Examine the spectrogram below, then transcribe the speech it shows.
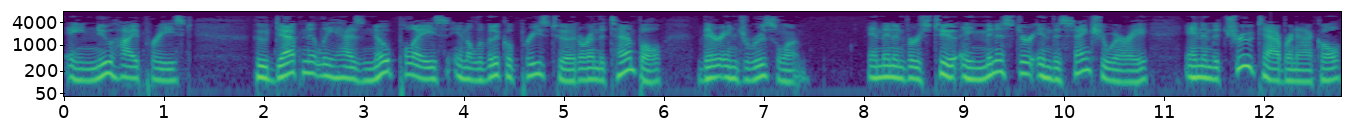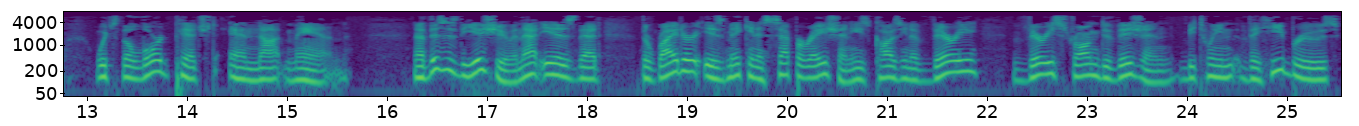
a new high priest who definitely has no place in the Levitical priesthood or in the temple there in Jerusalem. And then in verse 2, a minister in the sanctuary and in the true tabernacle which the Lord pitched and not man. Now this is the issue, and that is that the writer is making a separation. He's causing a very, very strong division between the Hebrews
